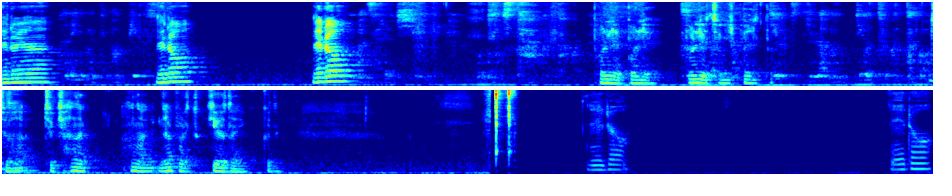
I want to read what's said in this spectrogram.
내려야 내려 내려 벌레 벌레 벌레 정신 팔렸다 저 하- 저기 하나 하나 날파리 또 기어다니고 있거든 내려. 내려.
